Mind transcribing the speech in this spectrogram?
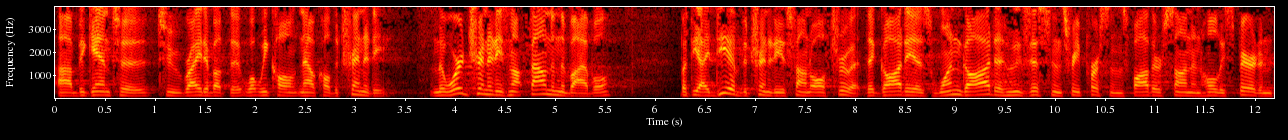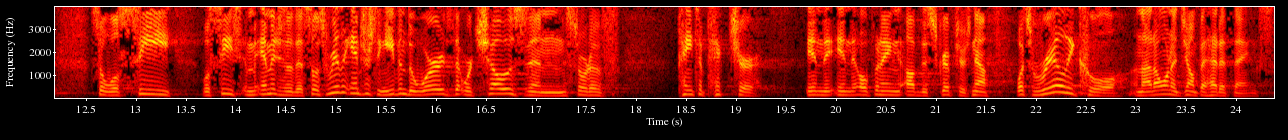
uh, began to, to write about the, what we call now called the Trinity. And the word Trinity is not found in the Bible, but the idea of the Trinity is found all through it. That God is one God who exists in three persons, Father, Son, and Holy Spirit. And so we'll see We'll see some images of this. So it's really interesting. Even the words that were chosen sort of paint a picture in the, in the opening of the scriptures. Now, what's really cool, and I don't want to jump ahead of things,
